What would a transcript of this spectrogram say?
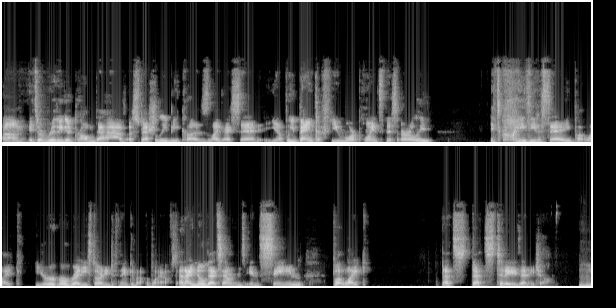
Um, it's a really good problem to have, especially because, like I said, you know, if we bank a few more points this early, it's crazy to say, but like you're already starting to think about the playoffs. And I know that sounds insane, but like that's that's today's NHL. hmm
